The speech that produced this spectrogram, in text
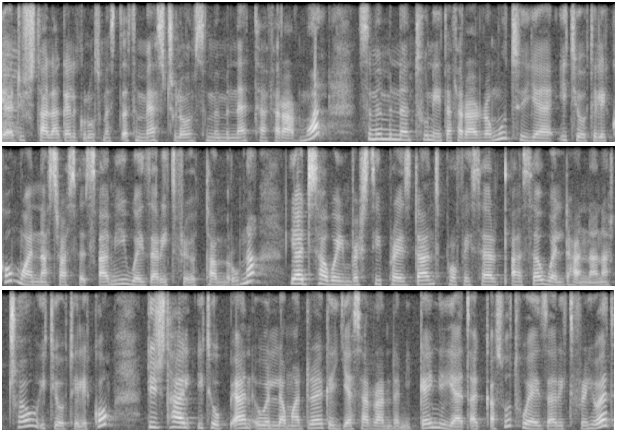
የዲጂታል አገልግሎት መስጠት የሚያስችለውን ስምምነት ተፈራርሟል። ስምምነቱን የተፈራረሙት የኢትዮ ቴሌኮም ዋና ስራ አስፈጻሚ ወይዘሪት ፍሬሕይወት ታምሩና የአዲስ አበባ ዩኒቨርሲቲ ፕሬዝዳንት ፕሮፌሰር ጣሰው ወልደሃና ናቸው። ኢትዮ ቴሌኮም ዲጂታል ኢትዮጵያን እውን ለማድረግ እየሰራ እንደሚገኝ የጠቀሱት ወይዘሪት ፍሬሕይወት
